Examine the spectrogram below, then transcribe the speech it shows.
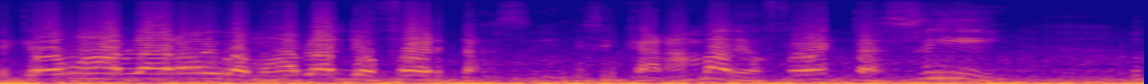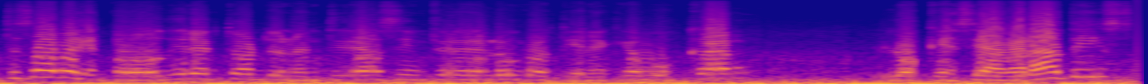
¿de qué vamos a hablar hoy? Vamos a hablar de ofertas. Y dice, caramba, de ofertas, sí. Usted sabe que todo director de una entidad sin fines de lucro tiene que buscar lo que sea gratis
